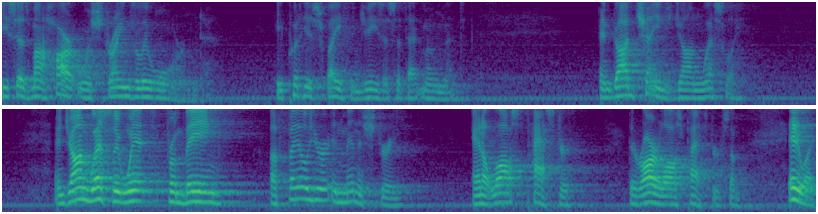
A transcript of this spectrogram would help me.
he says, "My heart was strangely warmed." He put his faith in Jesus at that moment. And God changed John Wesley. And John Wesley went from being a failure in ministry and a lost pastor. There are lost pastors. Some. Anyway,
